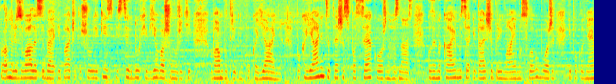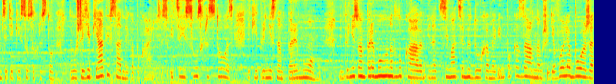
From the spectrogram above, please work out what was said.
проаналізували себе і бачите, що якийсь із цих духів є в вашому житті, вам потрібно покаяння. Покаяння це те, що спасе кожного з нас, коли ми каємося і далі приймаємо Слово Боже і поклоняємося тільки Ісусу Христу. Тому що є п'ятий всадник апокаліпсису, і це Ісус Христос, який приніс нам перемогу. Він приніс вам перемогу над лукавим і над всіма цими духами. Він показав нам, що є воля Божа.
